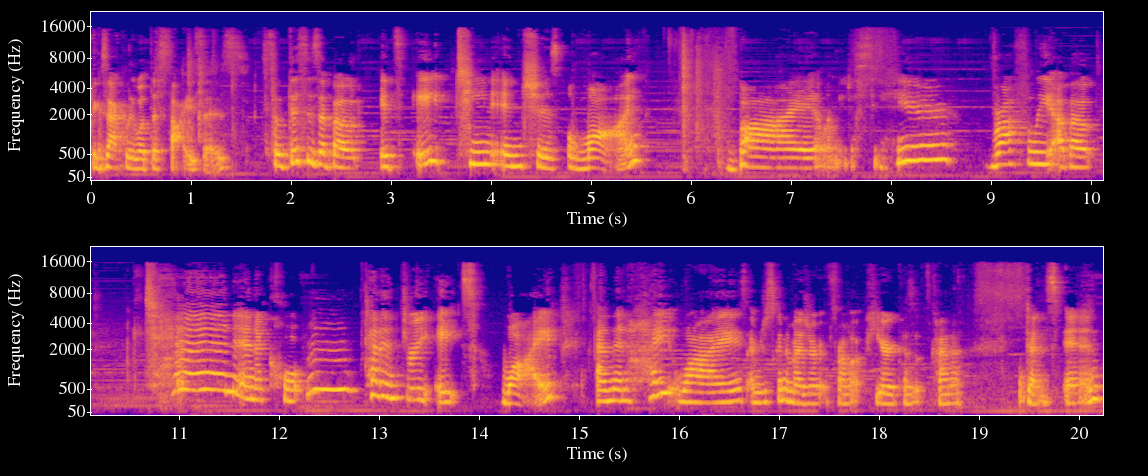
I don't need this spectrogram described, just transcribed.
exactly what the size is. So this is about, it's 18 inches long by, let me just see here, roughly about 10 and a quarter, mm, 10 and 3 eighths wide. And then height wise, I'm just gonna measure it from up here because it's kind of dense in.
